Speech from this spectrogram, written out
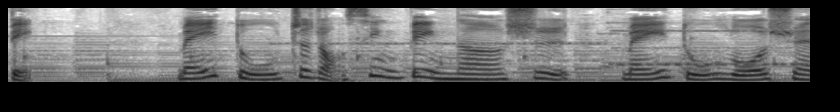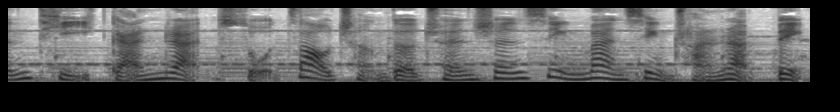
病。梅毒这种性病呢，是梅毒螺旋体感染所造成的全身性慢性传染病。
